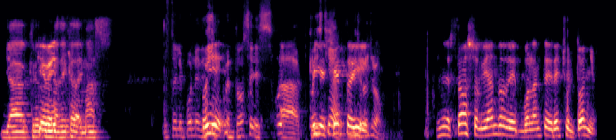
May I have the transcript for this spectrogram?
ya creo que una década y más. Usted le pone de Oye, 5 entonces oye, a oye, es Cristian. cierto, y- Giorgio. Nos estamos olvidando de volante derecho el Toño,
